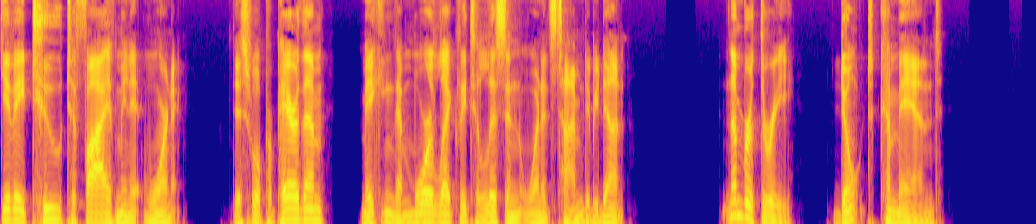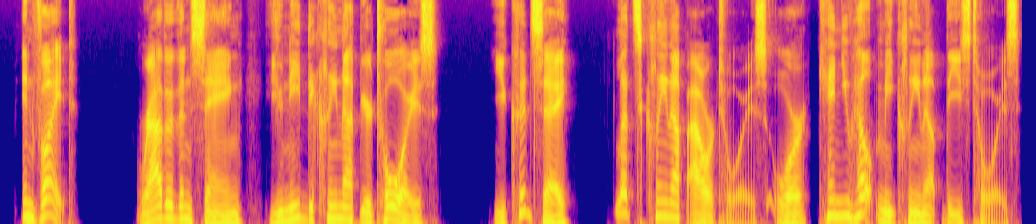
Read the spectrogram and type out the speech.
give a two to five minute warning. This will prepare them making them more likely to listen when it's time to be done. Number three, don't command. Invite. Rather than saying, you need to clean up your toys, you could say, let's clean up our toys, or can you help me clean up these toys?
